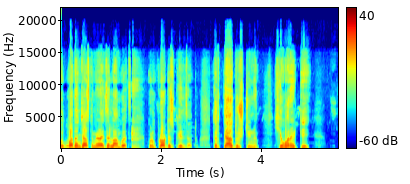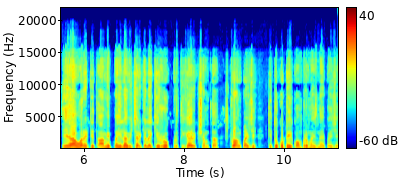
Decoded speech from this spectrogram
उत्पादन जास्त मिळायचं लांबच पण प्लॉटच फेल जातो तर त्या दृष्टीनं ही व्हरायटी या व्हरायटीत आम्ही पहिला विचार केला की रोग प्रतिकारक क्षमता स्ट्रॉंग पाहिजे तिथं कुठेही कॉम्प्रोमाइज नाही पाहिजे.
